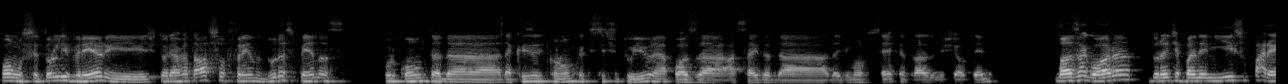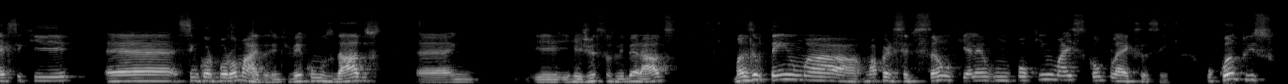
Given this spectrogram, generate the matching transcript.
bom, o setor livreiro e editorial já estava sofrendo duras penas por conta da, da crise econômica que se instituiu né, após a, a saída da, da Dilma Rousseff, a entrada do Michel Temer. Mas agora, durante a pandemia, isso parece que é, se incorporou mais. A gente vê com os dados é, e, e, registros liberados, mas eu tenho uma, uma percepção que ela é um pouquinho mais complexa. Assim. O quanto isso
